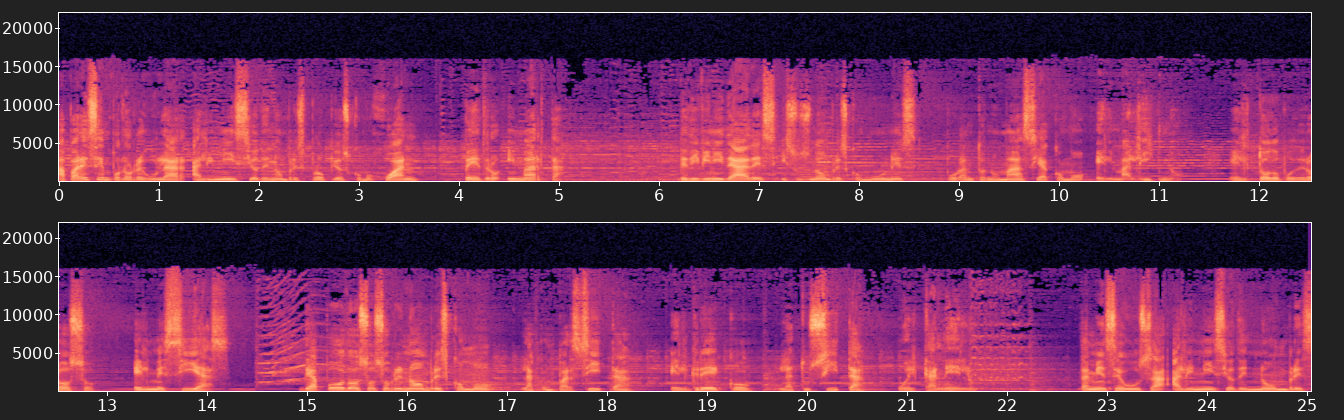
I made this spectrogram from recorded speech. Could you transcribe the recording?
aparecen por lo regular al inicio de nombres propios como Juan, Pedro y Marta. De divinidades y sus nombres comunes por antonomasia como el maligno, el todopoderoso, el Mesías. De apodos o sobrenombres como la comparsita, el greco, la tucita o el canelo. También se usa al inicio de nombres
